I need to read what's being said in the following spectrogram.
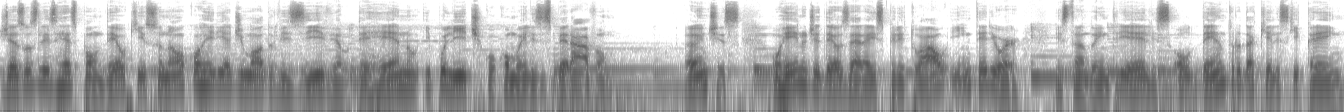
Jesus lhes respondeu que isso não ocorreria de modo visível, terreno e político como eles esperavam Antes, o reino de Deus era espiritual e interior, estando entre eles ou dentro daqueles que creem.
